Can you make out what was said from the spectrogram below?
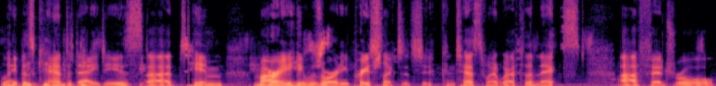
Labor's candidate is uh, Tim Murray. He was already pre-selected to contest Wentworth for the next uh, federal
